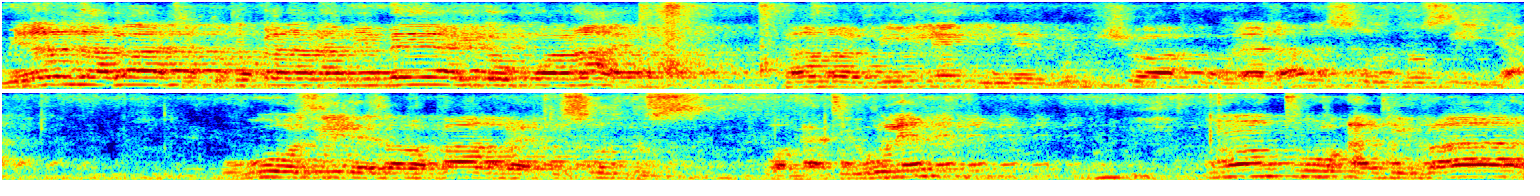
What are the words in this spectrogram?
minan nabati, kutokana na mimea iliyokuwa nayo, kama vile imevishwa ulalan sundusia, nguo zile za mapambo ya kisundus. Wakati ule mtu akivaa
